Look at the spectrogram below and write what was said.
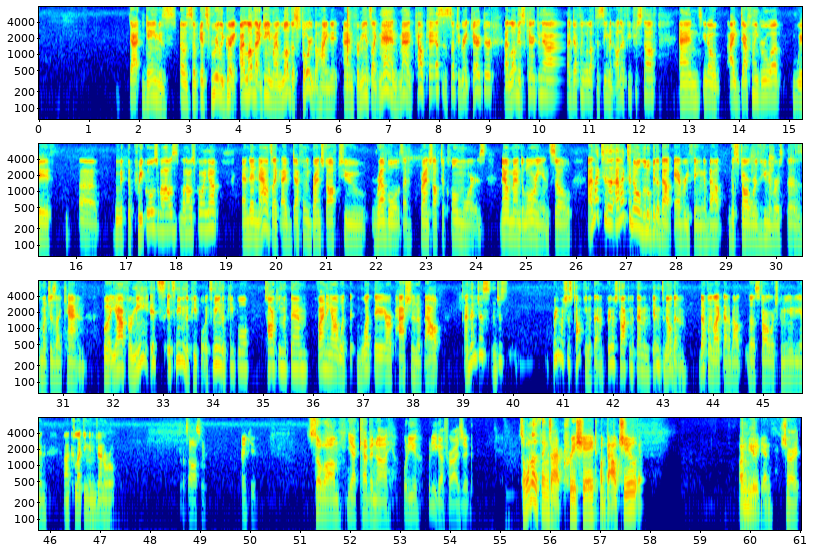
That game is uh, it's really great. I love that game. I love the story behind it, and for me, it's like man, man, Cal Kestis is such a great character. I love his character now. I definitely would love to see him in other future stuff and you know i definitely grew up with uh with the prequels when i was when i was growing up and then now it's like i've definitely branched off to rebels i've branched off to clone wars now mandalorian so i like to i like to know a little bit about everything about the star wars universe as much as i can but yeah for me it's it's meeting the people it's meeting the people talking with them finding out what the, what they are passionate about and then just just pretty much just talking with them, pretty much talking with them and getting to know them. Definitely like that about the Star Wars community and uh, collecting in general. That's awesome. Thank you. So, um, yeah, Kevin, uh, what do you what do you got for Isaac? So one of the things I appreciate about you, unmute again. Sorry.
